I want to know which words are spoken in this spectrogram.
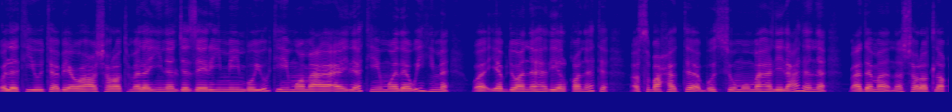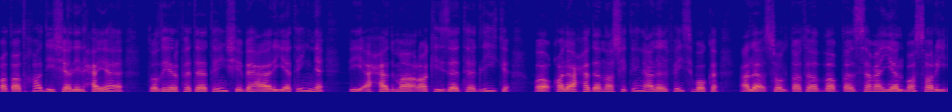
والتي يتابعها عشرات ملايين الجزائريين من بيوتهم ومع عائلاتهم وذويهم. ويبدو أن هذه القناة أصبحت تبث سمومها للعلن بعدما نشرت لقطات خادشة للحياة تظهر فتاتين شبه عاريتين في أحد مراكز التدليك وقال أحد الناشطين على الفيسبوك على سلطة الضبط السمعي البصري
